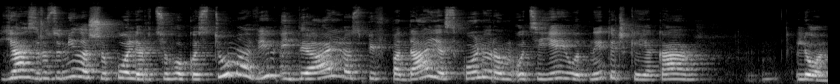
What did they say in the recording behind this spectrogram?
я зрозуміла, що колір цього костюма він ідеально співпадає з кольором оцієї от ниточки, яка льон.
